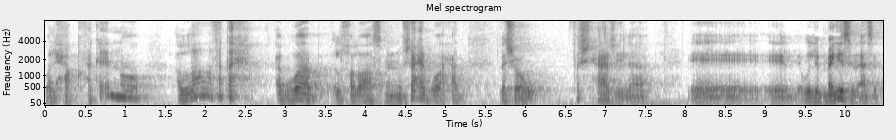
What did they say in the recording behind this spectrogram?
والحق فكأنه الله فتح أبواب الخلاص منه شعب واحد لشعوب فش حاجة ل إيه، واللي بميزهن اسف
